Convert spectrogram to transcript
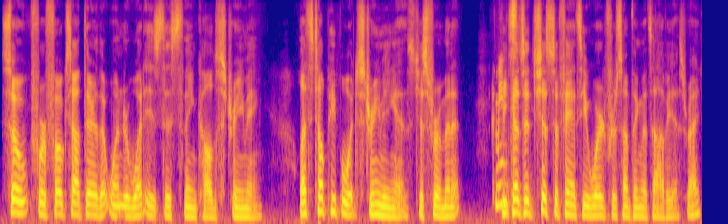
So, for folks out there that wonder what is this thing called streaming, let's tell people what streaming is just for a minute. I mean, because it's just a fancy word for something that's obvious, right?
